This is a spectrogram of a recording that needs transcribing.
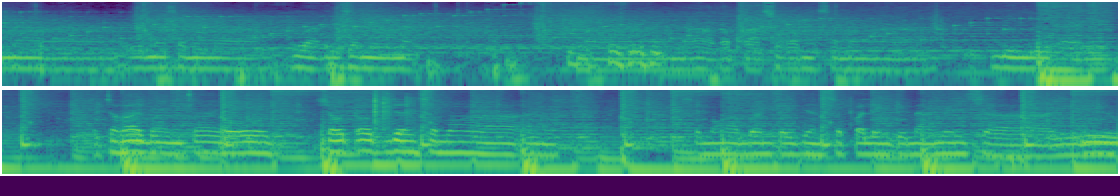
mga yun na sa mga guardia muna. Na nakakapasok kami sa mga bilihan. At saka, Bantay. oo, shout out dyan sa mga ano sa mga bantay dyan sa palengke namin sa Liliw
